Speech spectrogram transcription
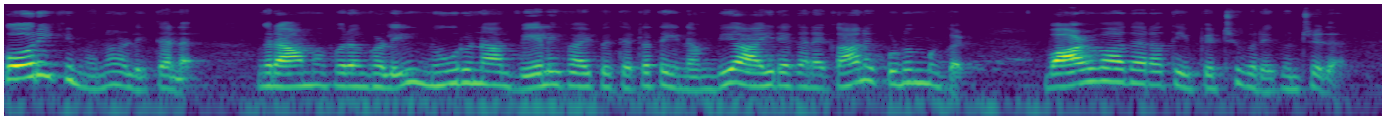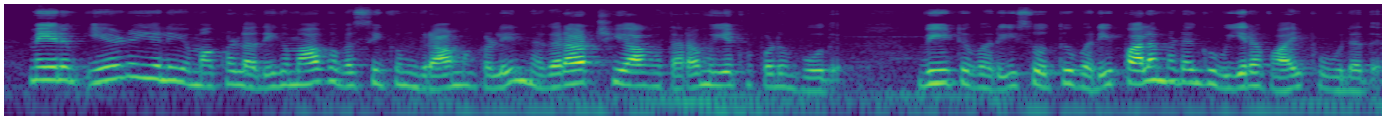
கோரிக்கை மனு அளித்தனர். கிராமப்புறங்களில் நூறு நாள் வேலைவாய்ப்பு திட்டத்தை நம்பி ஆயிரக்கணக்கான குடும்பங்கள் வாழ்வாதாரத்தை பெற்று வருகின்றனர் மேலும் ஏழை எளிய மக்கள் அதிகமாக வசிக்கும் கிராமங்களில் நகராட்சியாக தரம் உயர்த்தப்படும் போது வீட்டு வரி சொத்து வரி பல மடங்கு உயர வாய்ப்பு உள்ளது.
